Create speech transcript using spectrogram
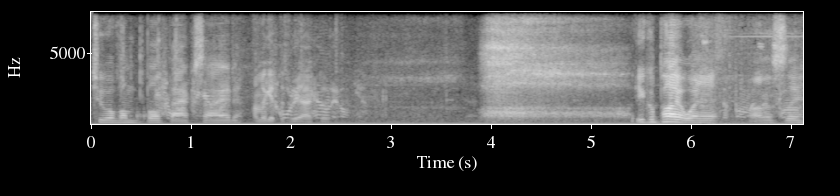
Two of them, both backside. I'm gonna get this reactive. Counting on you. You could probably win it, honestly.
